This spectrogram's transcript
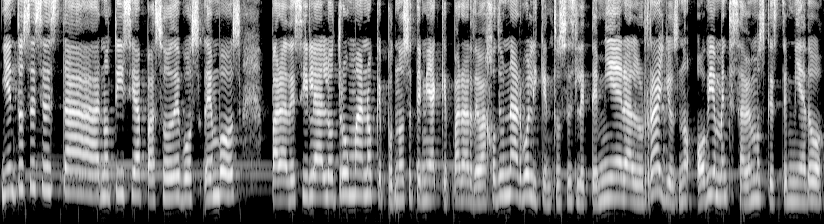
Y entonces esta noticia pasó de voz en voz para decirle al otro humano que pues no se tenía que parar debajo de un árbol y que entonces le temiera a los rayos, ¿no? Obviamente sabemos que este miedo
